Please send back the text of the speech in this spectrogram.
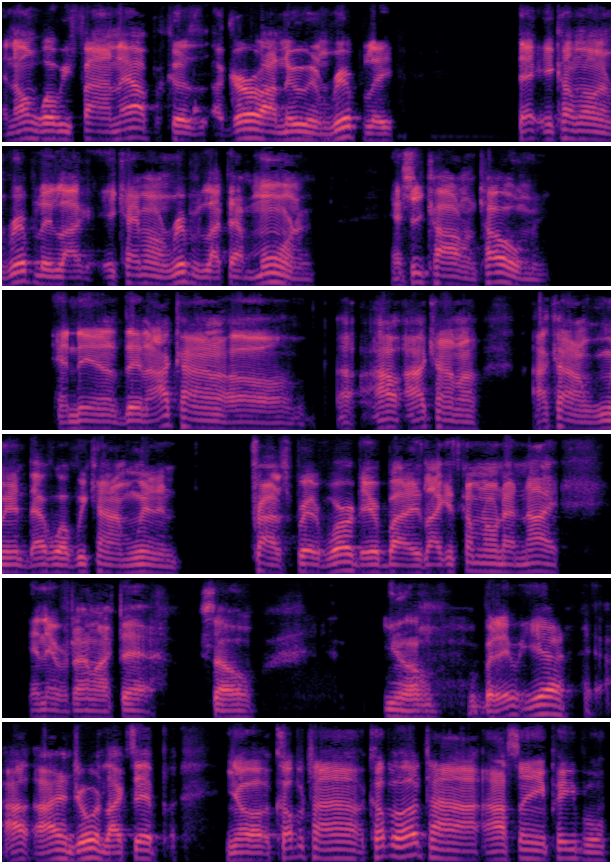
And the only way we find out because a girl I knew in Ripley, that it comes on in Ripley like it came on in Ripley like that morning, and she called and told me. And then then I kind of um I I kind of I kind of went. That's what we kind of went and tried to spread the word to everybody. Like it's coming on that night and everything like that. So you know, but it, yeah, I, I enjoyed. It. Like I said, you know, a couple times, a couple other times, I seen people.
